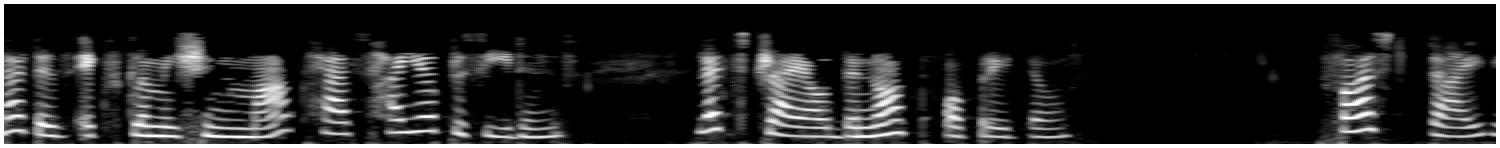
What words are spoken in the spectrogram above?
that is exclamation mark has higher precedence. Let's try out the NOT operator. First type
